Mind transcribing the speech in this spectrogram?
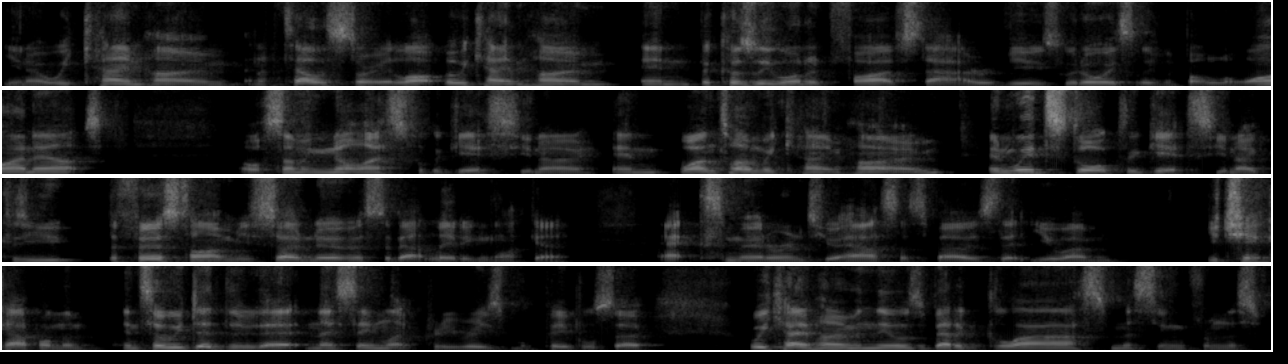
you know, we came home, and I tell this story a lot, but we came home, and because we wanted five star reviews, we'd always leave a bottle of wine out. Or something nice for the guests, you know. And one time we came home and we'd stalk the guests, you know, because you the first time you're so nervous about letting like a axe murder into your house, I suppose, that you um you check up on them. And so we did do that, and they seemed like pretty reasonable people. So we came home and there was about a glass missing from this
